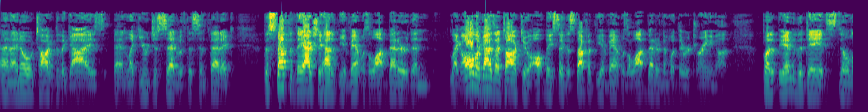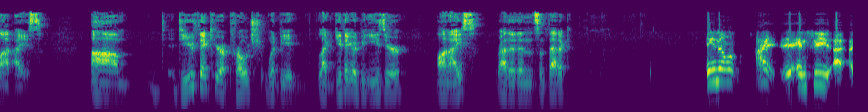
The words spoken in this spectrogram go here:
and I know talking to the guys, and like you just said with the synthetic, the stuff that they actually had at the event was a lot better than like all the guys I talked to. All they say the stuff at the event was a lot better than what they were training on. But at the end of the day, it's still not ice. Um, do you think your approach would be like? Do you think it would be easier on ice rather than synthetic? You know, I and see uh,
